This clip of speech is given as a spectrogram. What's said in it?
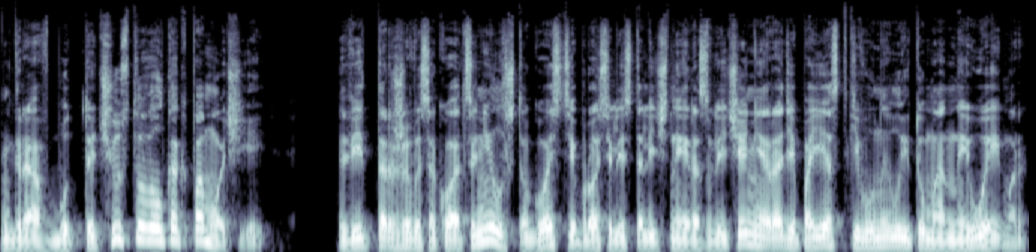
Граф будто чувствовал, как помочь ей. Виттер же высоко оценил, что гости бросили столичные развлечения ради поездки в унылый туманный Уэймор.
